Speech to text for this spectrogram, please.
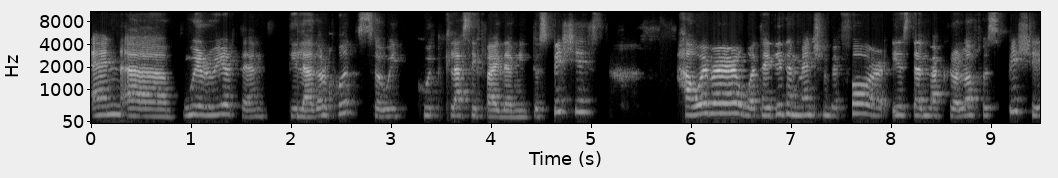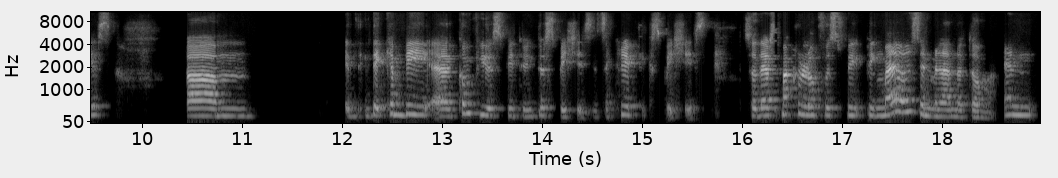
and uh, we reared them till adulthood, so we could classify them into species However, what I didn't mention before is that Macrolophus species, um, they can be uh, confused between two species. It's a cryptic species. So there's Macrolophus pygmaeus and Melanotoma. And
